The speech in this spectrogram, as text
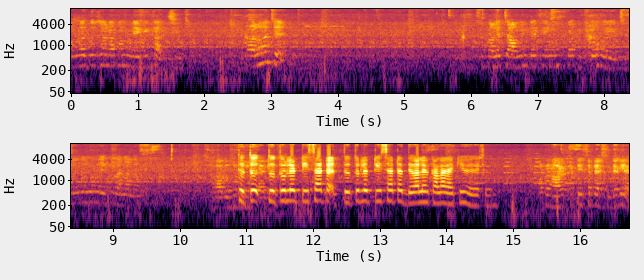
আমরা দুজন এখন ম্যাগি খাচ্ছি। ভালো আছে সকালে চাউমিনটা খেয়ে মুখটা তিক্ত হয়ে গেছে ওই জন্য ম্যাগি বানালাম। তুতু- তুতুলের টি শার্ট তুতুলের টি শার্ট আর দেওয়ালের কালার একই হয়ে গেছে। টি শার্ট দেখলে?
